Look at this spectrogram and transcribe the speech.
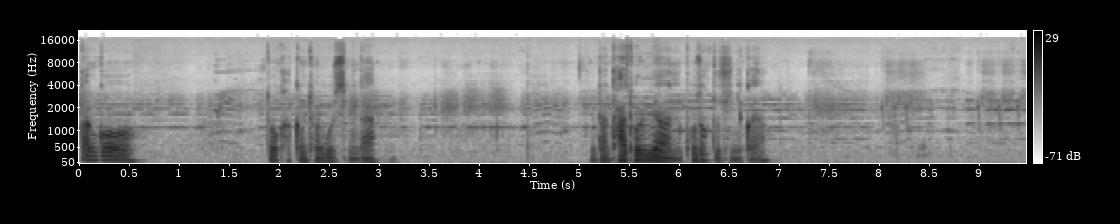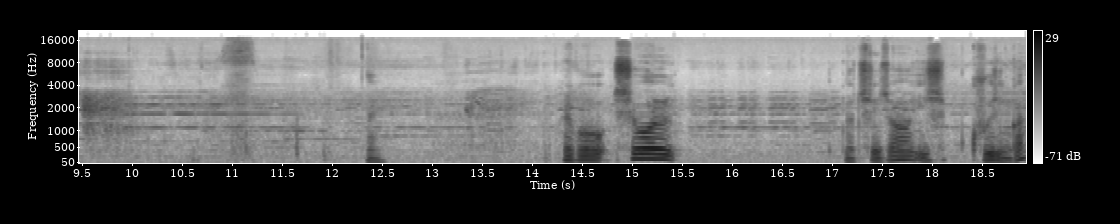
딴 거도 가끔 돌고 있습니다. 일단 다 돌면 보석도 주니까요. 네. 그리고 10월 며칠이죠? 29일인가?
